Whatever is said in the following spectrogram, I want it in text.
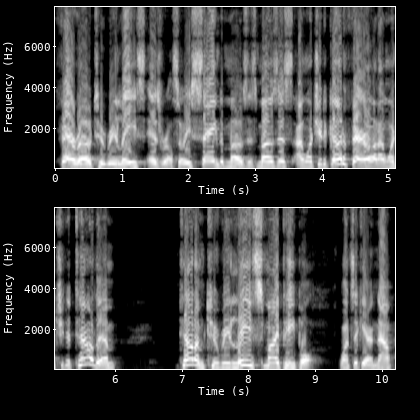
Pharaoh to release Israel. So he's saying to Moses, Moses, I want you to go to Pharaoh and I want you to tell them, tell him to release my people. Once again. Now,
